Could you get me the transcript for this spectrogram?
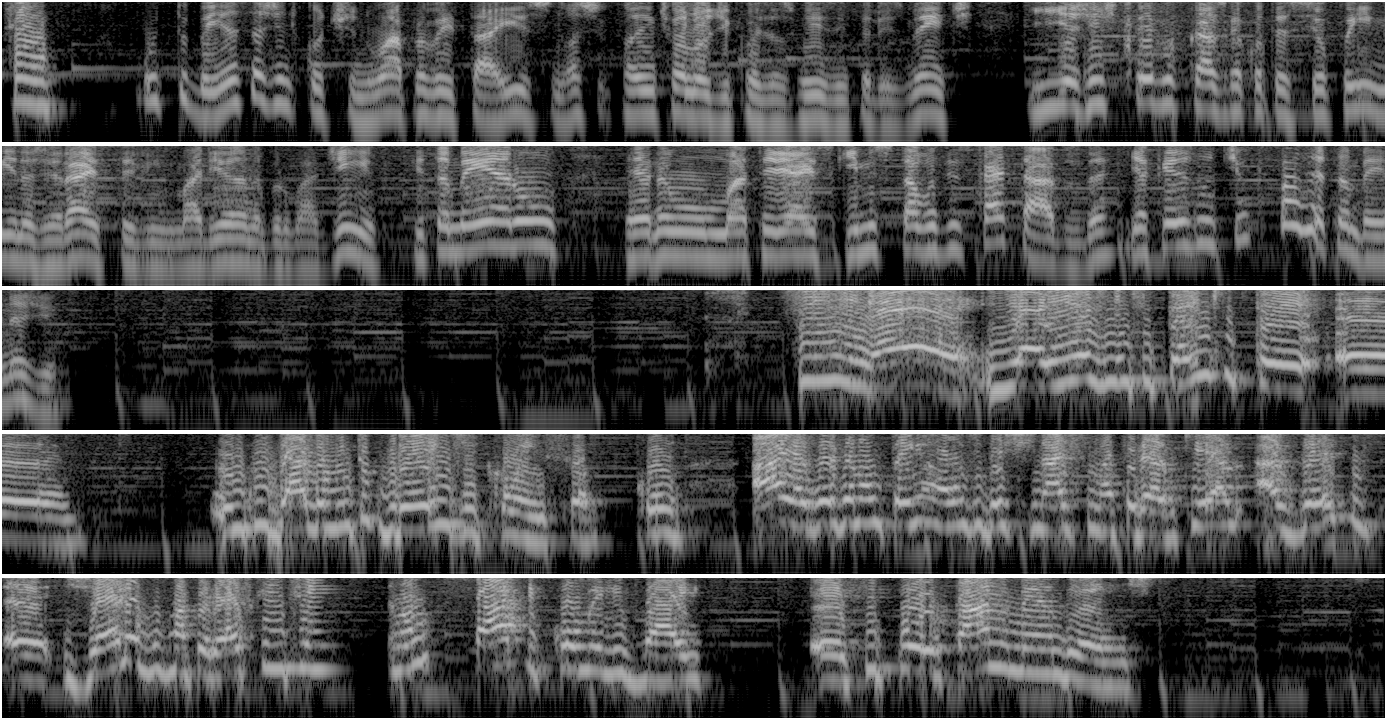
Sim. Muito bem, antes da gente continuar, aproveitar isso, nós, a gente falou de coisas ruins, infelizmente, e a gente teve o caso que aconteceu, foi em Minas Gerais, teve em Mariana, Brumadinho, que também eram, eram materiais químicos que estavam descartados, né? E aqueles não tinham o que fazer também, né, Gil? Sim, é. E aí a gente tem que ter é, um cuidado muito grande com isso. Com, ai, às vezes eu não tenho aonde destinar esse material, porque às vezes é, gera alguns materiais que a gente não sabe como ele vai é, se portar no meio ambiente.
